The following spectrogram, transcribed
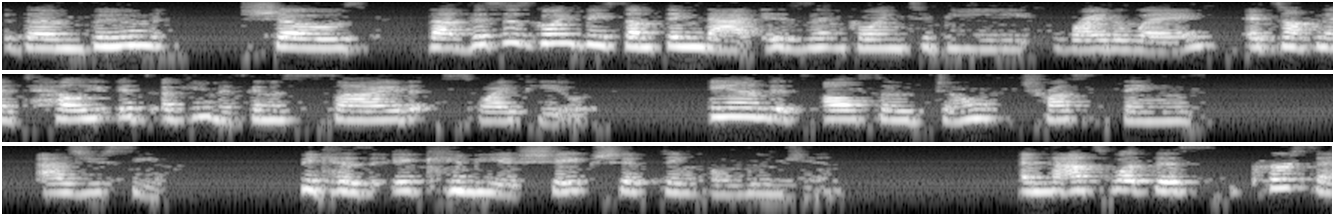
the moon shows that this is going to be something that isn't going to be right away. It's not going to tell you. It's again, it's going to side swipe you, and it's also don't trust things as you see them because it can be a shape shifting illusion. And that's what this person,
